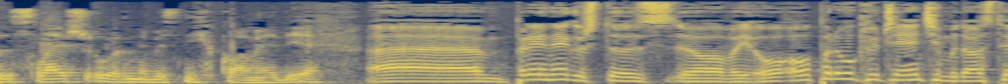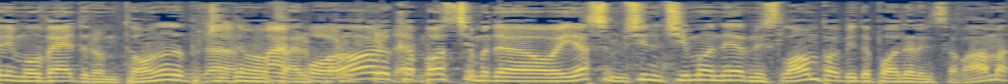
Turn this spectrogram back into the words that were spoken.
uh, slash urnebesnih komedije. E, pre nego što ovaj o- ovo prvo uključenje ćemo da ostavimo u vedrom tonu da pročitamo ma, par poruka, dajmo. posle ćemo da ovaj ja sam sinoć imao nervni slom pa bi da podelim sa vama.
